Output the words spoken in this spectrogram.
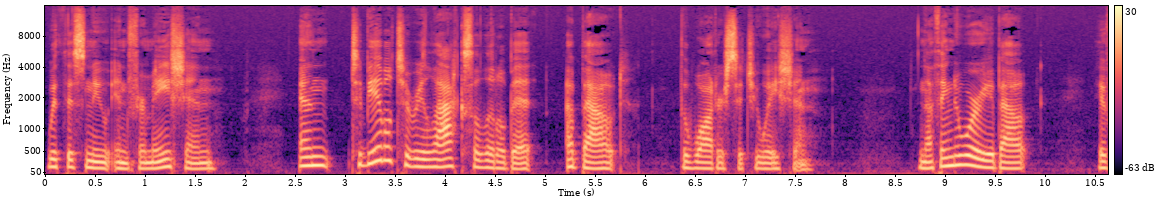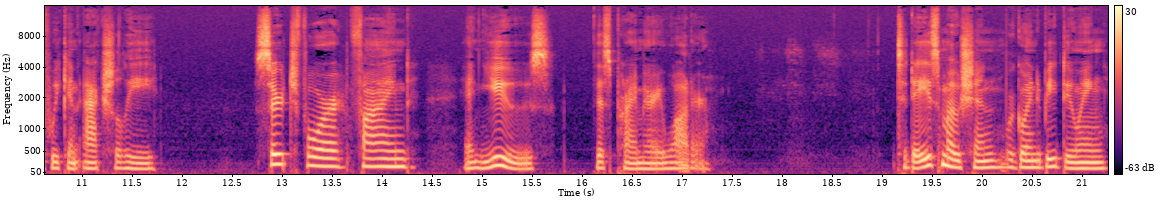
with this new information and to be able to relax a little bit about the water situation. Nothing to worry about if we can actually search for, find, and use this primary water. Today's motion, we're going to be doing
